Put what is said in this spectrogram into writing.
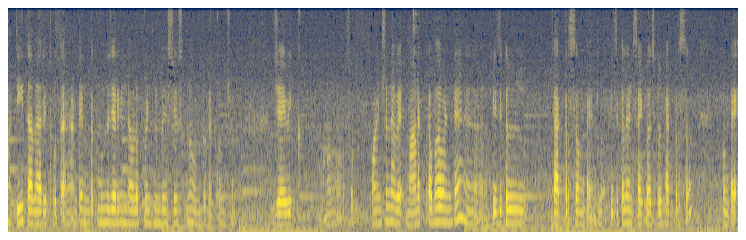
అతీత్ ఆధారిత హోతా హై. అంటే ఇంతకుముందు జరిగిన డెవలప్మెంట్ని బేస్ చేసుకునే ఉంటుంది కొంచెం జైవిక్ సో పాయింట్స్ అన్నీ అవే. మానక ప్రభావం అంటే ఫిజికల్ ఫ్యాక్టర్స్ ఉంటాయి ఇందులో ఫిజికల్ అండ్ సైకలాజికల్ ఫ్యాక్టర్స్ ఉంటాయి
